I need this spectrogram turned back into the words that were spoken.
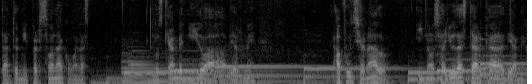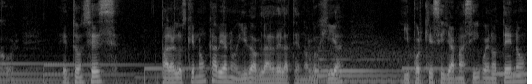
tanto en mi persona como en los que han venido a verme, ha funcionado y nos ayuda a estar cada día mejor. Entonces, para los que nunca habían oído hablar de la tecnología y por qué se llama así, bueno, Teno,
